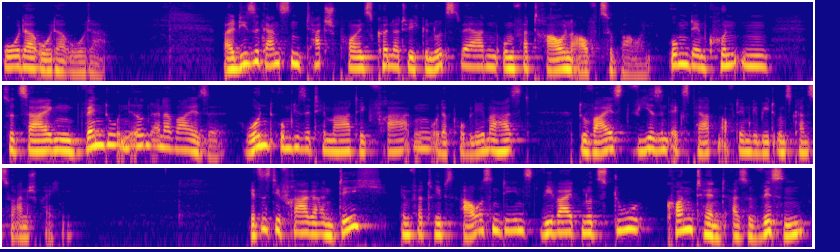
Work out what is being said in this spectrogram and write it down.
oder, oder, oder. Weil diese ganzen Touchpoints können natürlich genutzt werden, um Vertrauen aufzubauen, um dem Kunden zu zeigen, wenn du in irgendeiner Weise rund um diese Thematik Fragen oder Probleme hast, du weißt, wir sind Experten auf dem Gebiet, uns kannst du ansprechen. Jetzt ist die Frage an dich im Vertriebsaußendienst, wie weit nutzt du Content, also Wissen,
